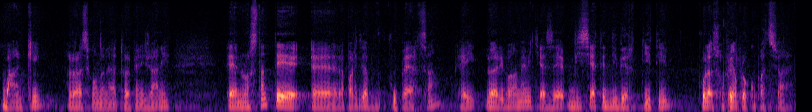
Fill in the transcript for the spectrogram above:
Banchi, allora secondo allenatore Pianigiani, e nonostante eh, la partita fu persa, okay, lui arrivò da me e mi chiese vi siete divertiti? Fu la sua prima preoccupazione.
